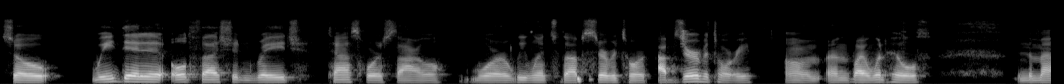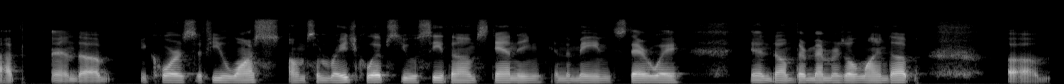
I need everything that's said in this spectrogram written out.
So we did it old fashioned rage task force style, where we went to the observatory observatory um and by Wood Hills in the map. And um, of course, if you watch um some rage clips, you will see them standing in the main stairway, and um their members all lined up. Um,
